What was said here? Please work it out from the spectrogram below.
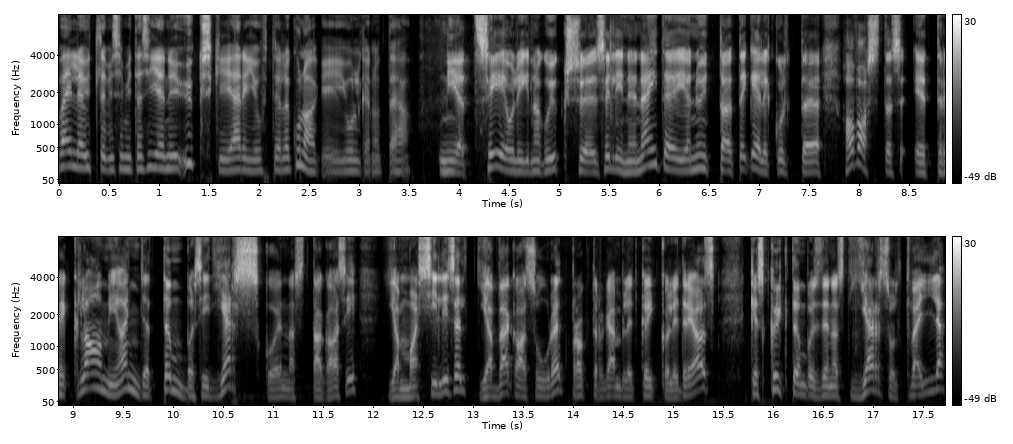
väljaütlemisi, mida siiani ükski ärijuht ei ole kunagi julgenud teha. nii et see oli nagu üks selline näide ja nüüd ta tegelikult eh, avastas, et reklaamiandjad tõmbasid järsku ennast tagasi ja massiliselt ja väga suured, Procter Gamble'id kõik olid reas, kes kõik tõmbasid ennast järsult välja välja,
